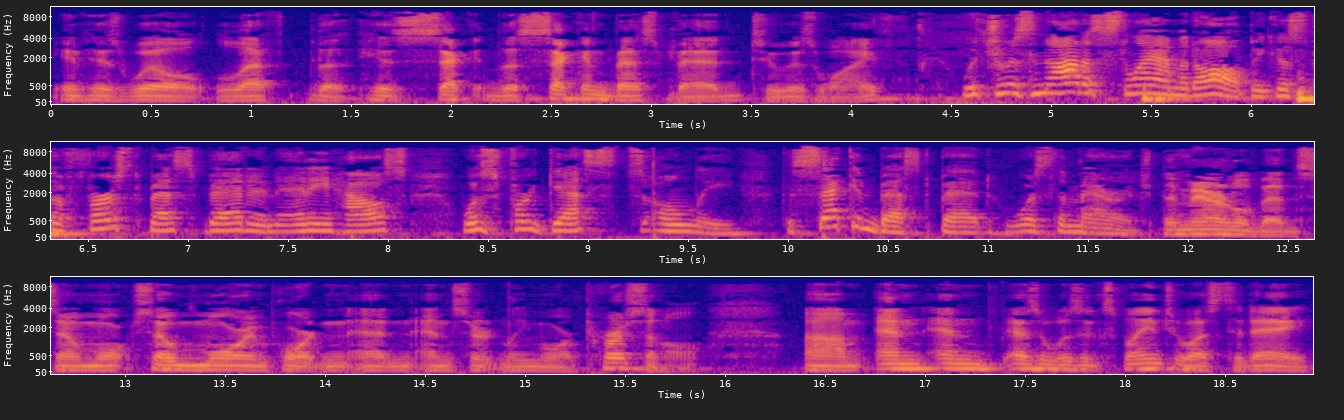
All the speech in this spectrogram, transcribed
in his will left the his second the second best bed to his wife. Which was not a slam at all because the first best bed in any house was for guests only. The second best bed was the marriage bed. the marital bed so more so more important and and certainly more personal. Um, and and as it was explained to us today,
